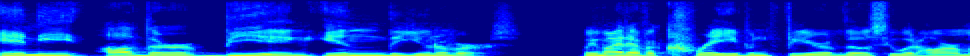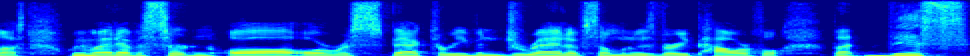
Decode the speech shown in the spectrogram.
any other being in the universe. We might have a craven fear of those who would harm us. We might have a certain awe or respect or even dread of someone who is very powerful. But this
